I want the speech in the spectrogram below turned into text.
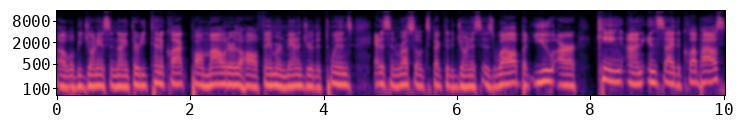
Uh, will be joining us at 9.30, 10 o'clock. Paul Molitor, the Hall of Famer and manager of the Twins. Addison Russell expected to join us as well. But you are king on Inside the Clubhouse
